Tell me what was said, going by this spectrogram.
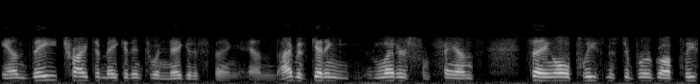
and they tried to make it into a negative thing. And I was getting letters from fans saying, "Oh, please, Mr. Burghoff, please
